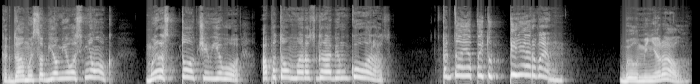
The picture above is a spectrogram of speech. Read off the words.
Когда мы собьем его с ног, мы растопчем его, а потом мы разграбим город. Тогда я пойду первым!» Был минерал,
